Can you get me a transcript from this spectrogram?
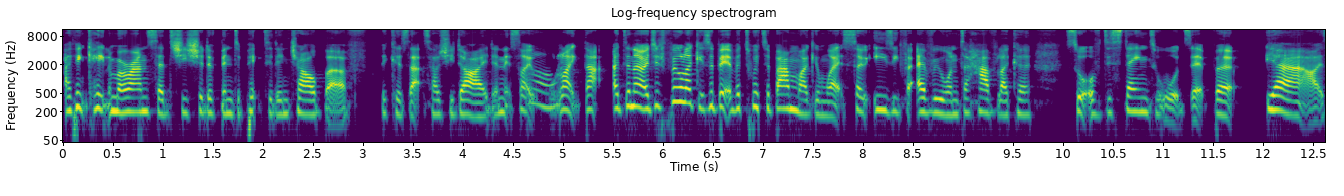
I think Caitlin Moran said she should have been depicted in childbirth because that's how she died, and it's like, oh. like that. I don't know. I just feel like it's a bit of a Twitter bandwagon where it's so easy for everyone to have like a sort of disdain towards it, but yeah, I,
